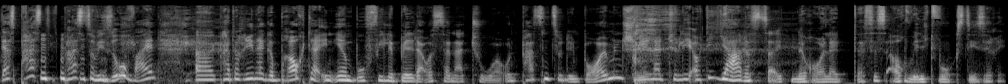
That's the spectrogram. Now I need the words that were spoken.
das passt, passt sowieso, weil äh, Katharina gebraucht ja in ihrem Buch viele Bilder aus der Natur. Und passend zu den Bäumen spielen natürlich auch die Jahreszeiten eine Rolle. Das ist auch Wildwuchs, die Serie.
